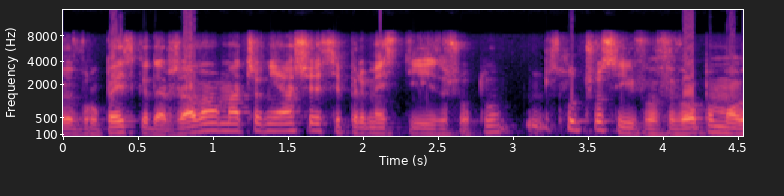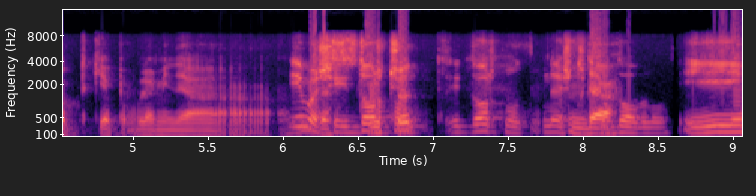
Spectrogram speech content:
европейска държава, матча нямаше да се премести, защото случва се и в Европа могат такива проблеми да Имаше да и Дортмунд, и Дортмунд нещо Да. Подобно. И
